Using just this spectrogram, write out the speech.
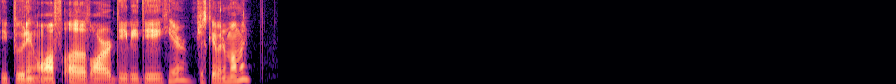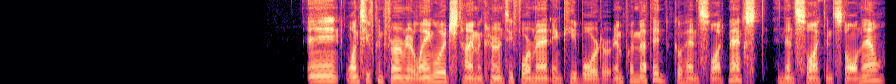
be booting off of our DVD here. Just give it a moment. And once you've confirmed your language, time and currency format, and keyboard or input method, go ahead and select Next, and then select Install Now.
